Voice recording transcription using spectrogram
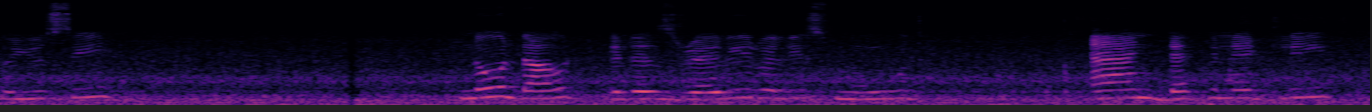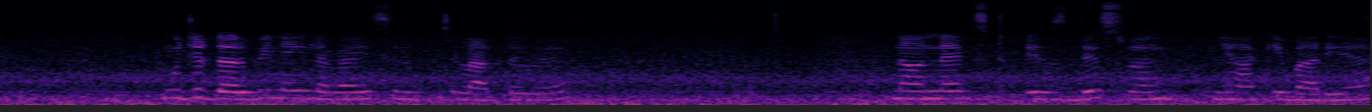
So you see, no doubt it is really really smooth and definitely मुझे डर भी नहीं लगा इसे चलाते हुए। Now next is this one यहाँ की बारी है।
